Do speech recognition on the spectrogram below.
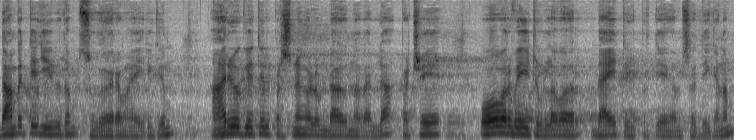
ദാമ്പത്യ ജീവിതം സുഖകരമായിരിക്കും. ആരോഗ്യത്തിൽ പ്രശ്നങ്ങൾ ഉണ്ടാകുന്നതല്ല. പക്ഷേ ഓവർ വെയ്റ്റ് ഉള്ളവർ ഡയറ്റിൽ പ്രത്യേകം ശ്രദ്ധിക്കണം.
